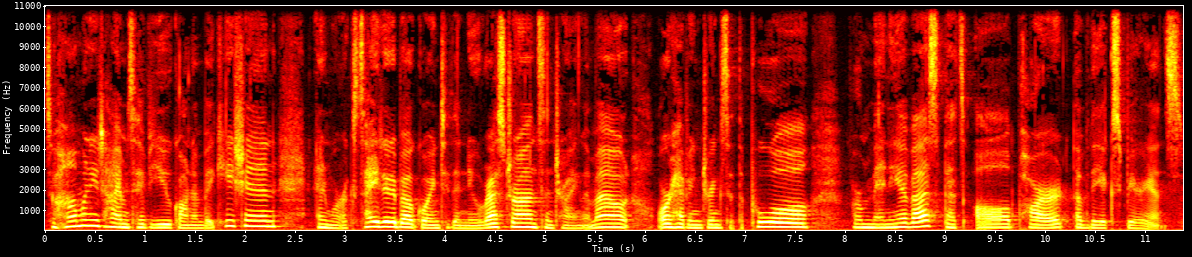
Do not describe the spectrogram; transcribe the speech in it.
So, how many times have you gone on vacation and were excited about going to the new restaurants and trying them out or having drinks at the pool? For many of us, that's all part of the experience,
